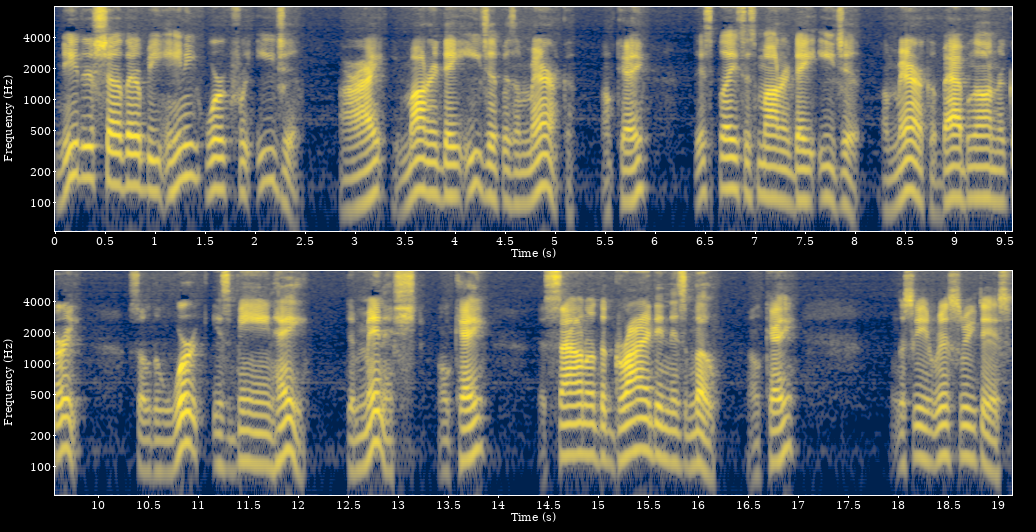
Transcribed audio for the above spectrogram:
Neither shall there be any work for Egypt. All right, modern day Egypt is America. Okay, this place is modern day Egypt, America, Babylon the Great. So the work is being, hey, diminished. Okay, the sound of the grinding is low. Okay, Let's see, let's read this.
